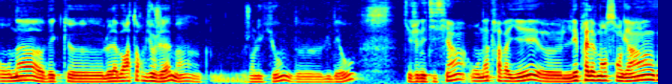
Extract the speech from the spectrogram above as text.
On a avec euh, le laboratoire Biogem, hein, Jean-Luc Young de l'UBO, qui est généticien, on a travaillé euh, les prélèvements sanguins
